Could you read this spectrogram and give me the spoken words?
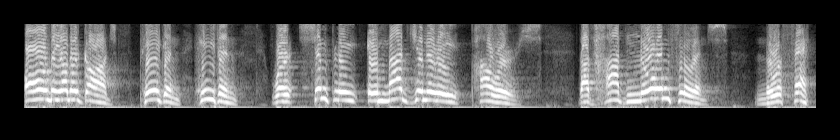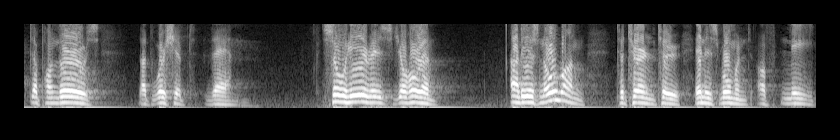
All the other gods, pagan, heathen, were simply imaginary powers that had no influence, no effect upon those that worshipped them. So here is Jehoram, and he has no one to turn to in his moment of need.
